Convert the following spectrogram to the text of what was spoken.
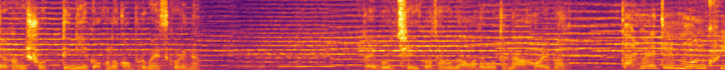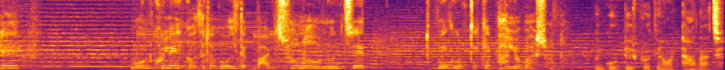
দেখো আমি সত্যি নিয়ে কখনো কম্প্রোমাইজ করি না। তাই বলছি এই কথাগুলো আমাদের মধ্যে না হয় ভালো। তার মানে তুমি মন খুলে খুলে এই কথাটা বলতে পারছ না অনুজ যে তুমি গুড্ডিকে ভালোবাসো না। গুড্ডির প্রতি আমার টান আছে।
